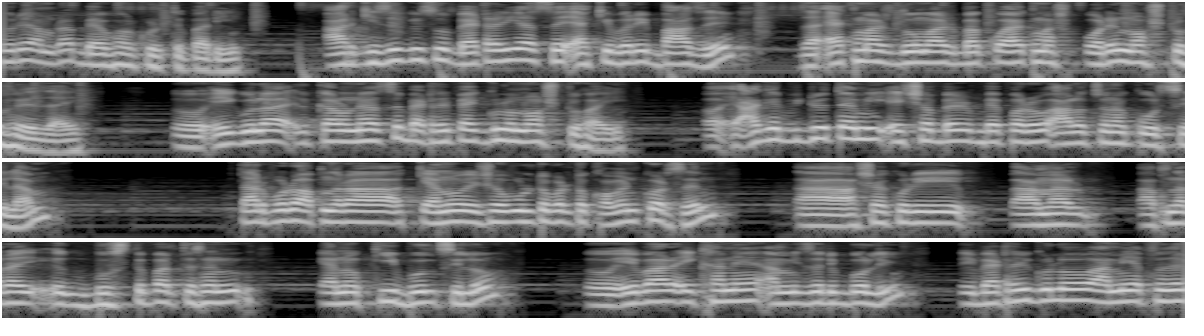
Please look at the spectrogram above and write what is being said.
ধরে আমরা ব্যবহার করতে পারি। আর কিছু কিছু ব্যাটারি আছে একেবারেই বাজে, যা এক মাস, দু মাস বা কয়েক মাস পরে নষ্ট হয়ে যায়। তো এইগুলা এর কারণে আছে, ব্যাটারি প্যাকগুলো নষ্ট হয়। আগের ভিডিওতে আমি এইসবের ব্যাপারেও আলোচনা করছিলাম। তারপরও আপনারা কেন এসব উল্টোপাল্টা কমেন্ট করছেন আশা করি আমার আপনারা বুঝতে পারতেছেন কেন কি ভুল ছিল। তো এবার এখানে আমি যদি বলি এই ব্যাটারিগুলো আমি আপনাদের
